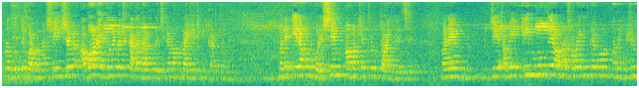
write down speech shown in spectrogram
আমরা ধরতে পারব না। সেই হিসাবে আবার একজনের কাছে টাকা ধার করেছে, কেন আমার বাইরে টিকিট কাটতে হবে? মানে এরকম করে সেম আমার ক্ষেত্রেও তাই হয়েছে। মানে যে আমি এই মুহূর্তে আমরা সবাই কিন্তু এখন মানে ভীষণ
